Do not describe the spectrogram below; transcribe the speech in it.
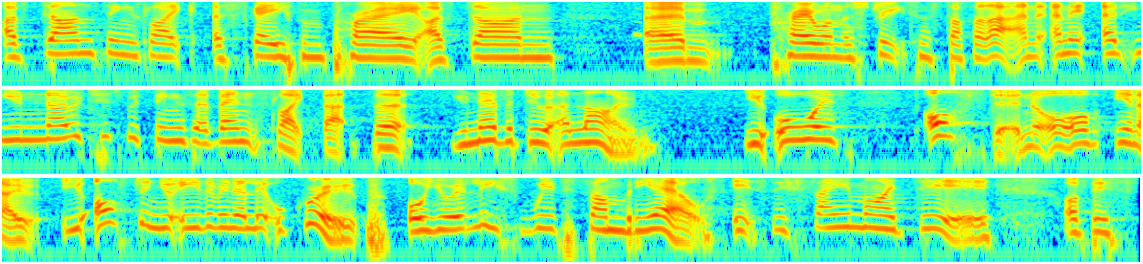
I've done things like escape and pray, I've done um, prayer on the streets and stuff like that. And, and, it, and you notice with things, events like that, that you never do it alone. You always, often, or, you know, you often you're either in a little group or you're at least with somebody else. It's this same idea of this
